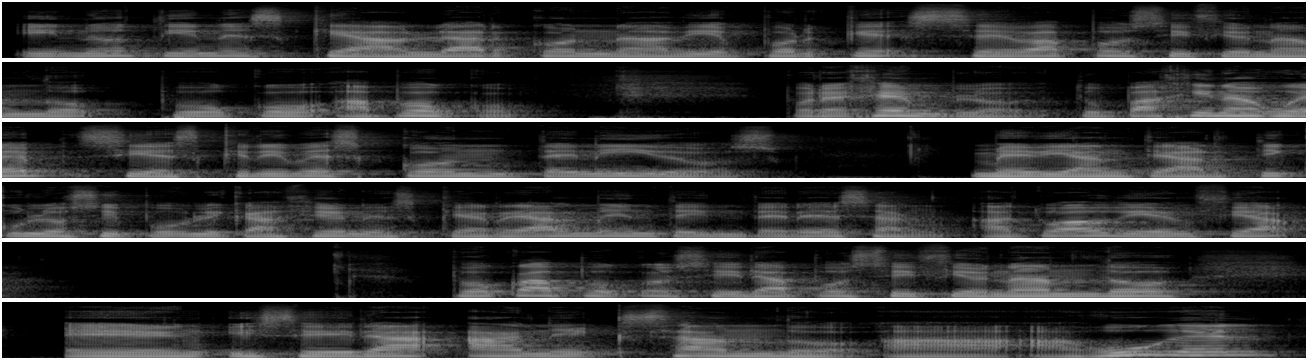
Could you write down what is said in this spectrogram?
y no tienes que hablar con nadie porque se va posicionando poco a poco. Por ejemplo, tu página web, si escribes contenidos mediante artículos y publicaciones que realmente interesan a tu audiencia, poco a poco se irá posicionando y se irá anexando a, Google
